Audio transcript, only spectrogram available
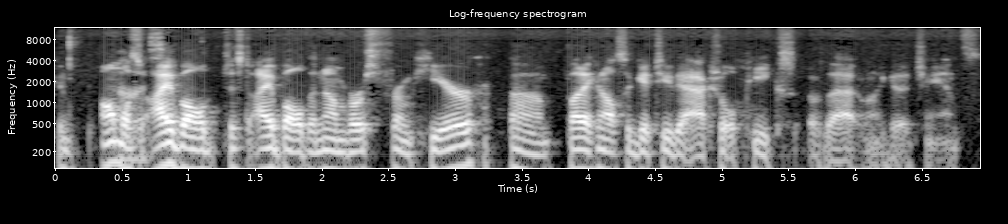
can almost that's- eyeball just eyeball the numbers from here, um, but I can also get you the actual peaks of that when I get a chance.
